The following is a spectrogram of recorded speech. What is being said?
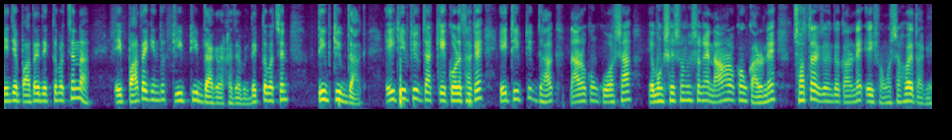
এই যে পাতায় দেখতে পাচ্ছেন না, এই পাতায় কিন্তু টিপ টিপ দাগ দেখা যাবে। দেখতে পাচ্ছেন টিপ টিপ দাগ। এই টিপ টিপ দাগ কে করে থাকে? এই টিপ টিপ দাগ নানা রকম কুয়াশা এবং সেই সঙ্গে সঙ্গে নানা রকম কারণে, ছত্রাকজনিত কারণে এই সমস্যা হয়ে থাকে।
